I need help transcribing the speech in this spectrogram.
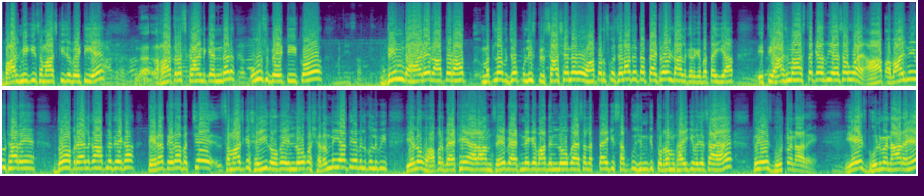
वाल्मीकि समाज की जो बेटी है, हाथरस कांड के अंदर, उस बेटी को दिन दहाड़े रातों रात मतलब जो पुलिस प्रशासन है वो वहाँ पर उसको चला देता पेट्रोल डाल करके बताइए आप। इतिहास में आज तक अभी ऐसा हुआ है? आप आवाज़ नहीं उठा रहे हैं। दो अप्रैल का आपने देखा तेरह तेरह बच्चे समाज के शहीद हो गए इन लोगों को शर्म नहीं आती है बिल्कुल भी। ये लोग वहाँ पर बैठे हैं आराम से बैठने के बाद इन लोगों को ऐसा लगता है कि सब कुछ इनकी तुर्रम खाई की वजह से आया है तो ये इस भूल में ना रहे। ये इस भूल में ना रहे।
